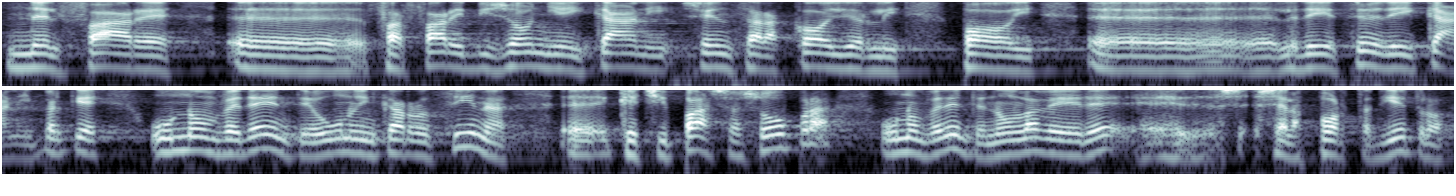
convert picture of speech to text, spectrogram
nel fare, eh, far fare i bisogni ai cani senza raccoglierli poi eh, le deiezioni dei cani? Perché un non vedente o uno in carrozzina eh, che ci passa sopra, un non vedente non la vede, eh, se la porta dietro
